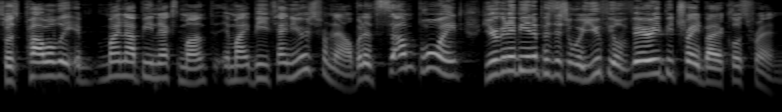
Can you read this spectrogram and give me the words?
So it's probably, it might not be next month, it might be 10 years from now. But at some point, you're going to be in a position where you feel very betrayed by a close friend.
